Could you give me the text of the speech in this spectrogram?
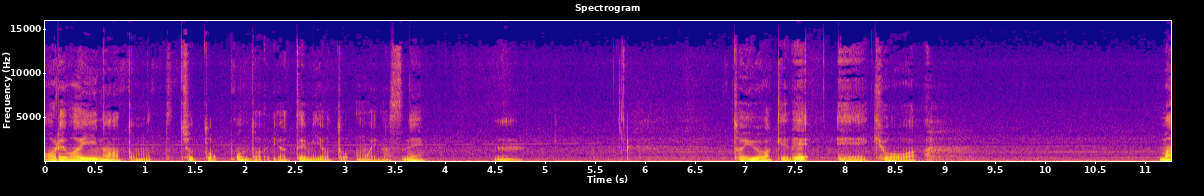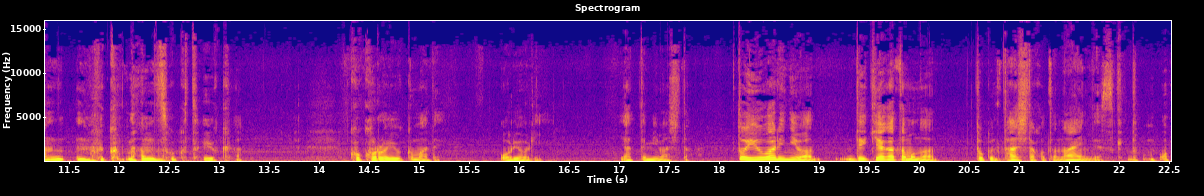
あれはいいなと思ってちょっと今度やってみようと思いますね。うん。というわけで、えー、今日は満 満足というか心ゆくまでお料理やってみました。という割には出来上がったものは特に大したことないんですけども。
